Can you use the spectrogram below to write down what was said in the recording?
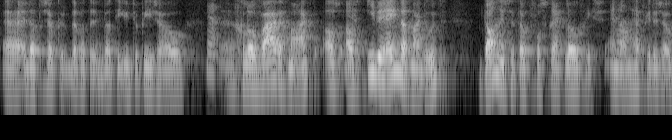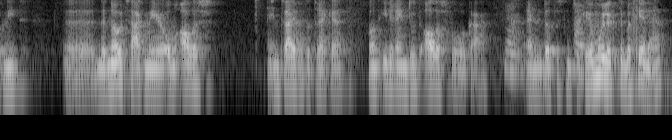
Eh, dat is ook wat, wat die utopie zo Ja. eh, geloofwaardig maakt. Als, als Ja. iedereen dat maar doet, dan is het ook volstrekt logisch. En Ja. dan heb je dus ook niet eh, de noodzaak meer om alles in twijfel te trekken. Want iedereen doet alles voor elkaar. En dat is natuurlijk het heel moeilijk te beginnen.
